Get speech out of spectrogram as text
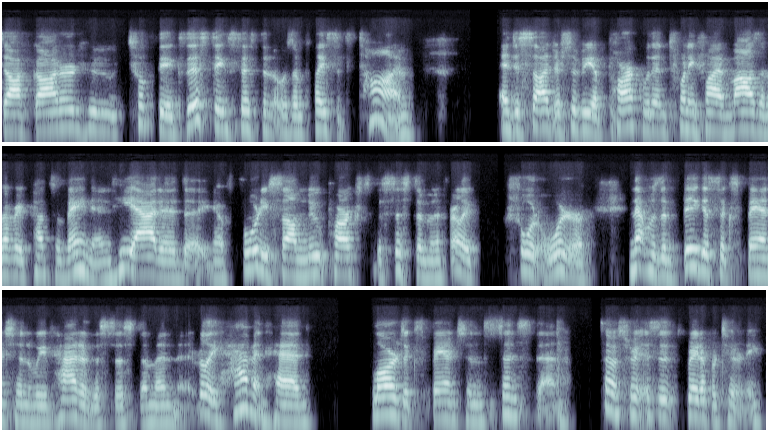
Doc Goddard, who took the existing system that was in place at the time and decided there should be a park within 25 miles of every Pennsylvania. And he added, uh, you know, 40 some new parks to the system in a fairly short order. And that was the biggest expansion we've had of the system and really haven't had large expansions since then. So it's, it's a great opportunity.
